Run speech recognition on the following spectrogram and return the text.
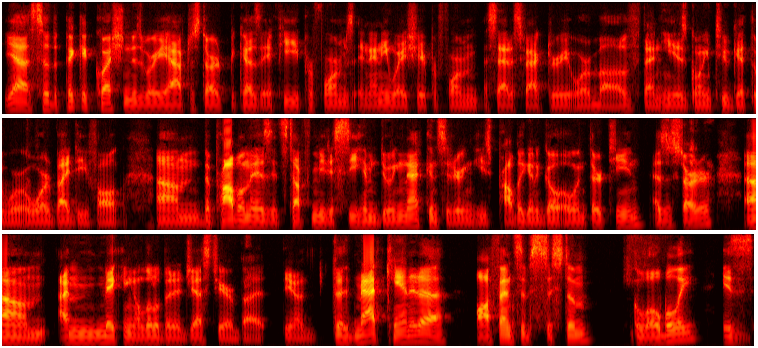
Yeah, so the Pickett question is where you have to start because if he performs in any way, shape, or form satisfactory or above, then he is going to get the award by default. Um, the problem is it's tough for me to see him doing that, considering he's probably going to go 0 13 as a starter. Um, I'm making a little bit of jest here, but you know the Matt Canada offensive system globally is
